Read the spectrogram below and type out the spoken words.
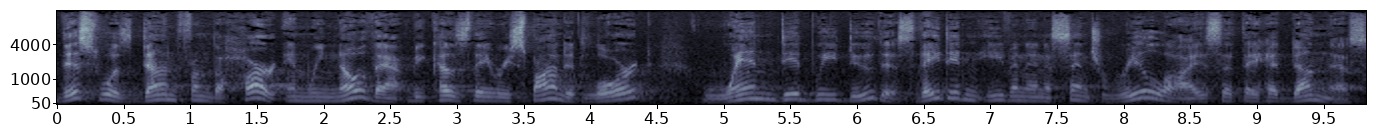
This was done from the heart, and we know that because they responded, Lord, when did we do this? They didn't even, in a sense, realize that they had done this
